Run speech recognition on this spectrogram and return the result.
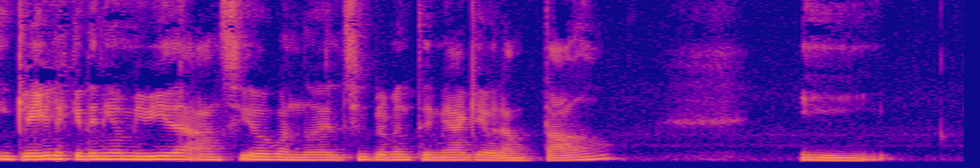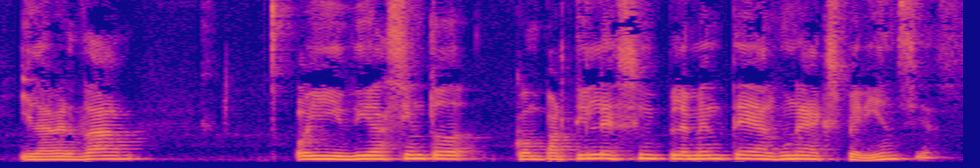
increíbles que he tenido en mi vida han sido cuando Él simplemente me ha quebrantado. Y, y la verdad hoy día siento compartirles simplemente algunas experiencias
